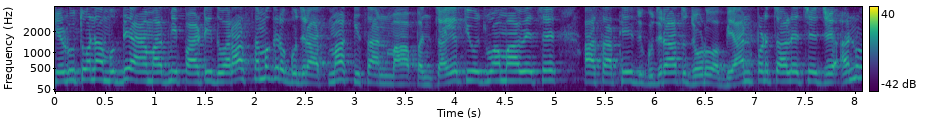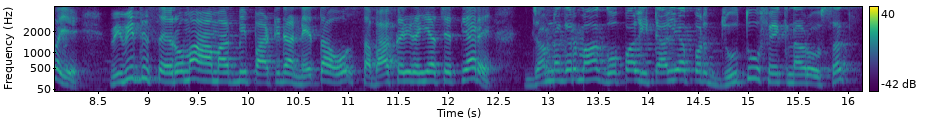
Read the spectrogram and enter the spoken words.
ખેડૂતોના મુદ્દે આમ આદમી પાર્ટી દ્વારા સમગ્ર ગુજરાતમાં કિસાન મહાપંચાયત યોજવામાં આવે છે. આ સાથે જ ગુજરાત જોડો અભિયાન પણ ચાલે છે, જે અન્વયે વિવિધ શહેરોમાં આમ આદમી પાર્ટીના નેતાઓ સભા કરી રહ્યા છે. ત્યારે જામનગરમાં ગોપાલ ઇટાલિયા પર જૂતું ફેંકનારો શખ્સ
